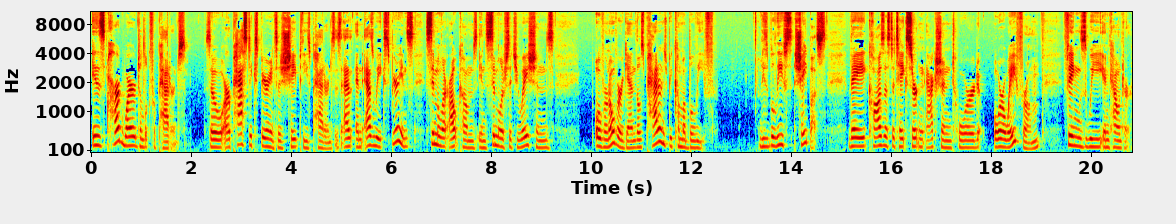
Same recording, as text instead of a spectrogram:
is hardwired to look for patterns. So our past experiences shape these patterns, and as we experience similar outcomes in similar situations, over and over again, those patterns become a belief. These beliefs shape us. They cause us to take certain action toward or away from things we encounter.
